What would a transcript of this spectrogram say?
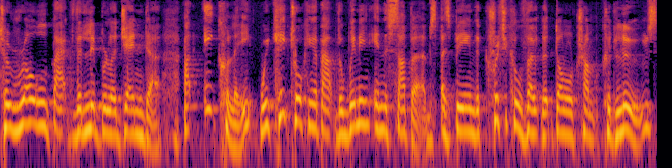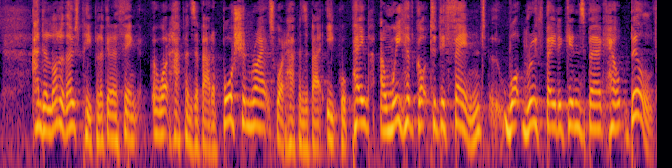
to roll back the liberal agenda. But equally, we keep talking about the women in the suburbs as being the critical vote that Donald Trump could lose. And a lot of those people are going to think, what happens about abortion rights? What happens about equal pay? And we have got to defend what Ruth Bader Ginsburg helped build.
